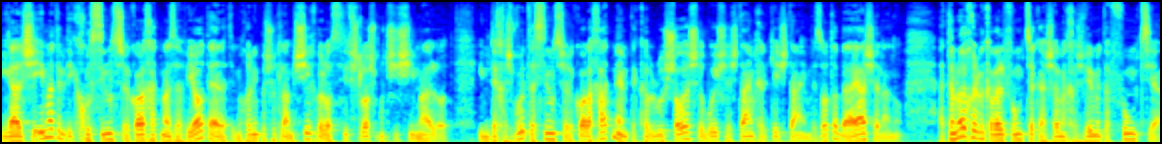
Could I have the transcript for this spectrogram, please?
בגלל שאם אתם תיקחו סינוס של כל אחת מהזוויות האלה, אתם יכולים פשוט להמשיך ולהוסיף 360 מעלות. אם תחשבו את הסינוס של כל אחת מהם, תקבלו שורש ריבועי של 2 חלקי 2, וזאת הבעיה שלנו. אתם לא יכולים לקבל פונקציה כאשר מחשבים את הפונקציה.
